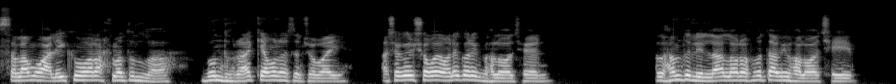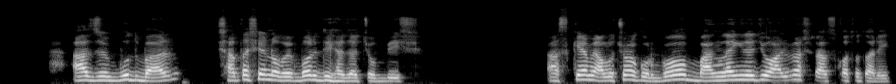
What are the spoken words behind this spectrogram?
আসসালামু আলাইকুম রহমতুল্লাহ। বন্ধুরা, কেমন আছেন সবাই? আশা করি সবাই অনেক অনেক ভালো আছেন। আলহামদুলিল্লাহ আল্লাহ রহমতে আমি ভালো আছি। আজ বুধবার সাতাশে নভেম্বর দুই হাজার চব্বিশ। আজকে আমি আলোচনা করব বাংলা ইংরেজি ও আরবি ভাষার আজ কত তারিখ।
